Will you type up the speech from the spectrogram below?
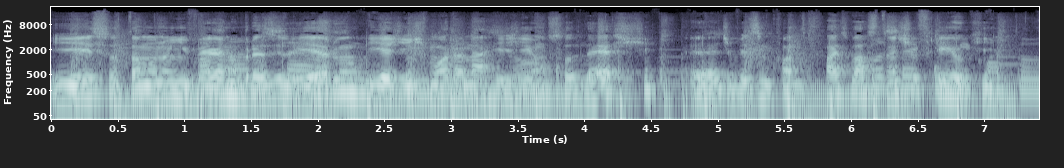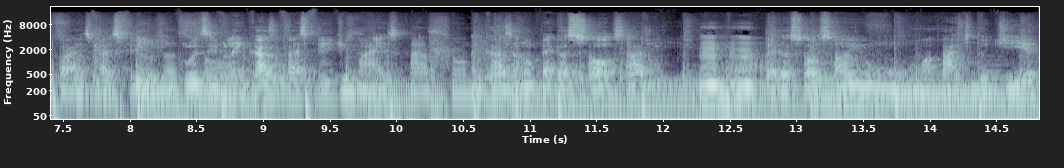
Isso, estamos no inverno brasileiro e a gente mora na região sudeste. É, de vez em quando faz bastante frio aqui. Faz, faz frio. Inclusive lá em casa faz frio demais, cara. Lá em casa não pega sol, sabe? Uhum. Pega sol só em um- uma parte do dia.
